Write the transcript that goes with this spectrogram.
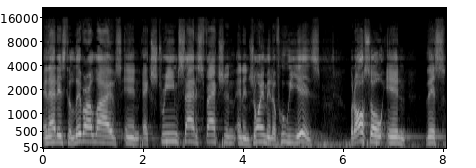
and that is to live our lives in extreme satisfaction and enjoyment of who He is, but also in this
